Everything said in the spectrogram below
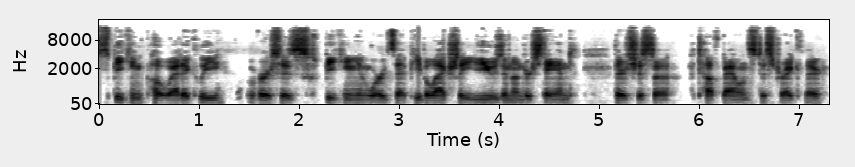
speaking poetically versus speaking in words that people actually use and understand, there's just a, a tough balance to strike there.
